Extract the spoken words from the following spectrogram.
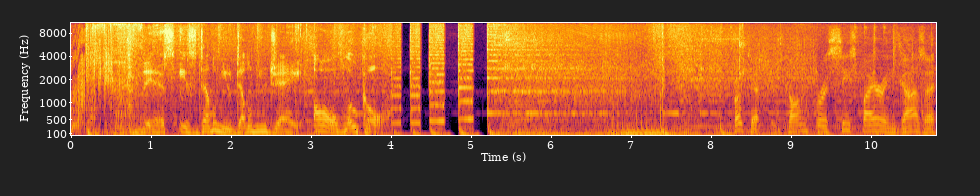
This is WWJ All Local. Protesters calling for a ceasefire in Gaza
